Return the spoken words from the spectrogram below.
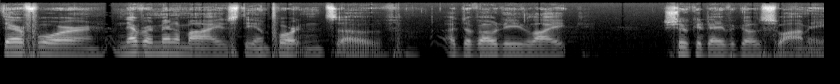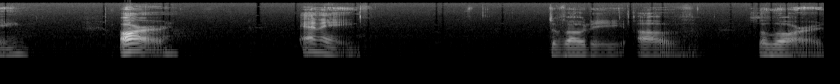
therefore never minimize the importance of a devotee like Shukadeva Goswami, or any devotee of the Lord.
